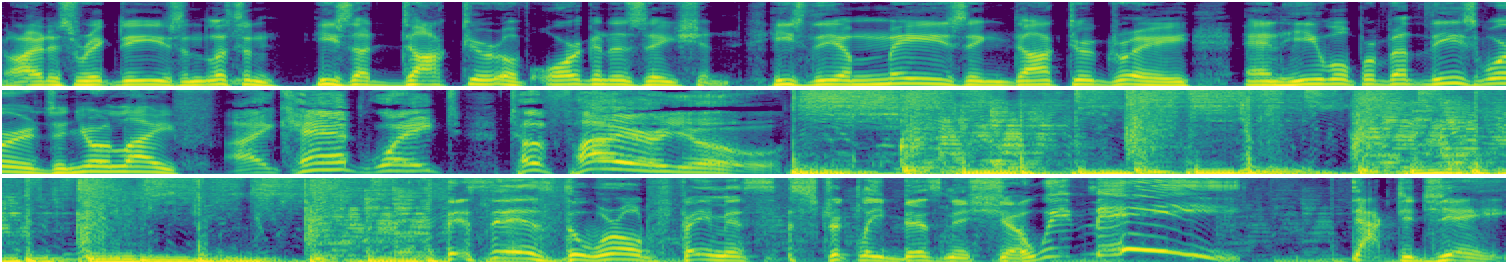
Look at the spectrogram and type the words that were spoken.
All right, it's Rick Dees, and listen, he's a doctor of organization. He's the amazing Dr. Gray, and he will prevent these words in your life. I can't wait to fire you. This is the world famous Strictly Business Show with me, Dr. J,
